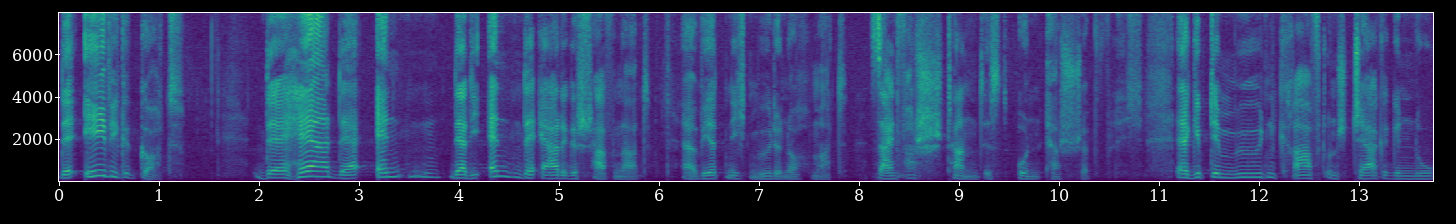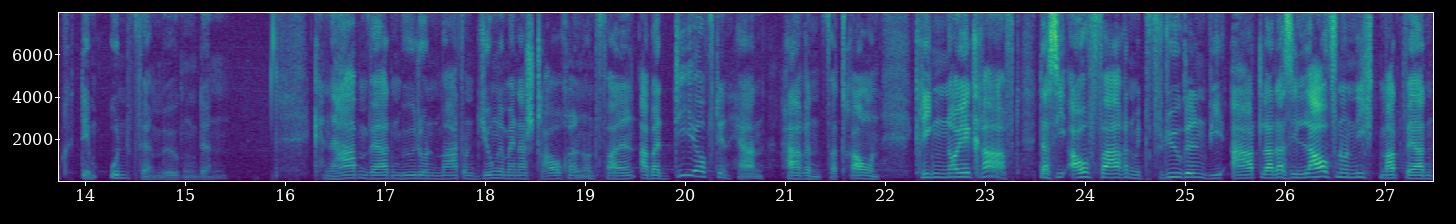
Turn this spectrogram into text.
der ewige Gott, der Herr der Enden, der die Enden der Erde geschaffen hat, er wird nicht müde noch matt. Sein Verstand ist unerschöpflich. Er gibt dem Müden Kraft und Stärke genug, dem Unvermögenden. Knaben werden müde und matt und junge Männer straucheln und fallen, aber die auf den Herrn harren, vertrauen, kriegen neue Kraft, dass sie auffahren mit Flügeln wie Adler, dass sie laufen und nicht matt werden,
